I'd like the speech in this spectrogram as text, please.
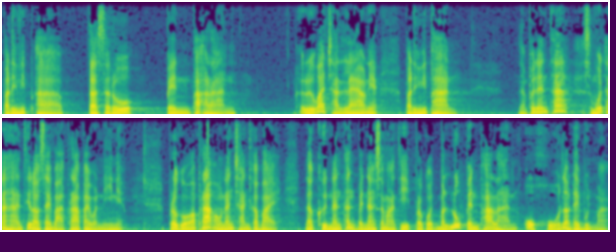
ปรินิพตรัสรู้เป็นพระอรหันต์หรือว่าฉันแล้วเนี่ยปรินิพานนะเพราะฉะนั้นถ้าสมมติอาหารที่เราใส่บาตรพระไปวันนี้เนี่ยปรากฏว่าพระองค์นั้นฉันเข้าไป แล้วคืนนั้นท่านไปนั่งสมาธิ ปรากฏบรรลุเป็นพระอรหันต์โอ้โหเราได้บุญมาก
